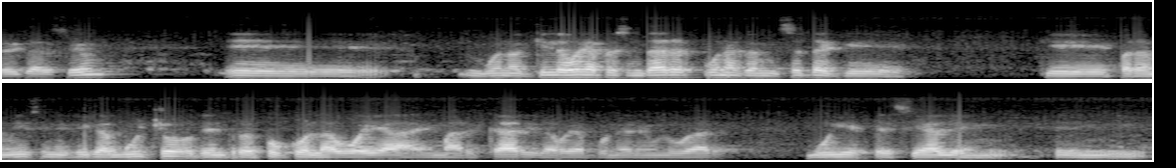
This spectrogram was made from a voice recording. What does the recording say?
habitación. Eh, bueno, aquí les voy a presentar una camiseta que, que, para mí significa mucho. Dentro de poco la voy a enmarcar y la voy a poner en un lugar muy especial en,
